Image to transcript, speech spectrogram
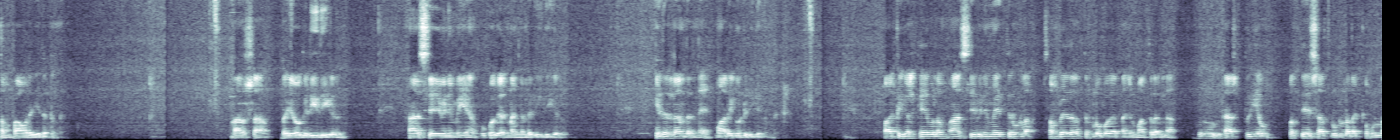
സംഭാവന ചെയ്തിട്ടുണ്ട്. ഭാഷ പ്രയോഗ രീതികൾ ആശയവിനിമയ ഉപകരണങ്ങളുടെ രീതികൾ ഇതെല്ലാം തന്നെ മാറിക്കൊണ്ടിരിക്കുന്നുണ്ട്. വാക്കുകൾ കേവലം ആശയവിനിമയത്തിനുള്ള സംവേദനത്തിനുള്ള ഉപകരണങ്ങൾ മാത്രമല്ല ഒരു രാഷ്ട്രീയവും പ്രത്യയശാസ്ത്ര ഉള്ളടക്കമുള്ള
